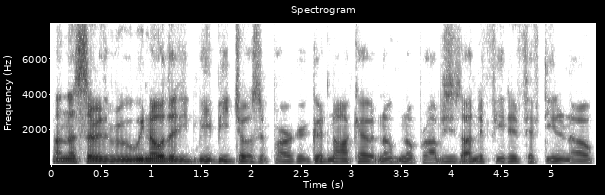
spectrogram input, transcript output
not necessarily. We know that he beat Joseph Parker, good knockout, no no problems. He's undefeated, 15 and 0.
